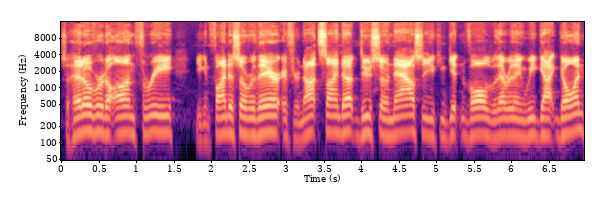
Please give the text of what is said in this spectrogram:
So head over to On Three you can find us over there. If you're not signed up, do so now so you can get involved with everything we got going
